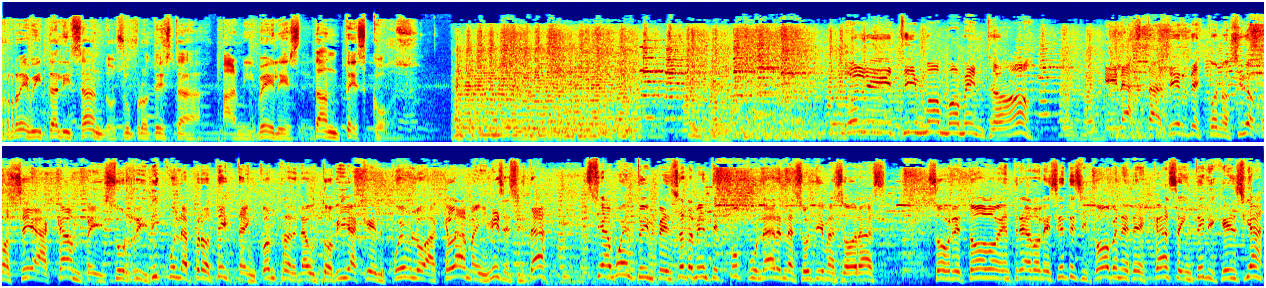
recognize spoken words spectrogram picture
revitalizando su protesta a niveles dantescos. Último momento. El hasta ayer desconocido José Acampe y su ridícula protesta en contra de la autovía que el pueblo aclama y necesita se ha vuelto impensadamente popular en las últimas horas, sobre todo entre adolescentes y jóvenes de escasa inteligencia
